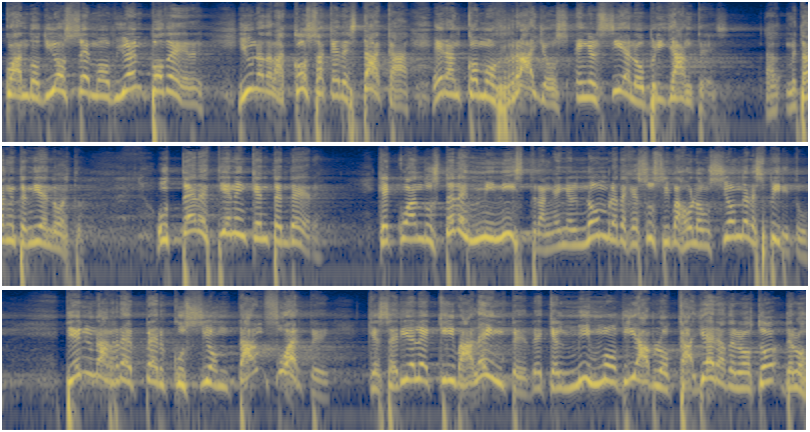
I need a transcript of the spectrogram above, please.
cuando Dios se movió en poder y una de las cosas que destaca eran como rayos en el cielo brillantes. Ah, ¿Me están entendiendo esto? Ustedes tienen que entender que cuando ustedes ministran en el nombre de Jesús y bajo la unción del Espíritu, tiene una repercusión tan fuerte que sería el equivalente de que el mismo diablo cayera de, los, de, los,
